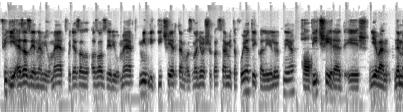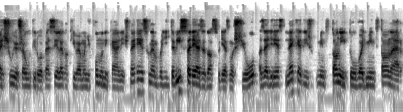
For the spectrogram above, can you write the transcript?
figyelj, ez azért nem jó, mert, vagy ez az azért jó, mert mindig dicsértem, az nagyon sokat számít a folyatékkal élőknél. Ha dicséred, és nyilván nem egy súlyos autiról beszélek, akivel mondjuk kommunikálni is nehéz, hanem hogy te visszajelzed azt, hogy ez most jó, az egyrészt neked is, mint tanító, vagy mint tanár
